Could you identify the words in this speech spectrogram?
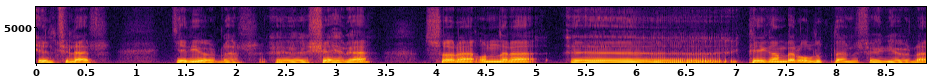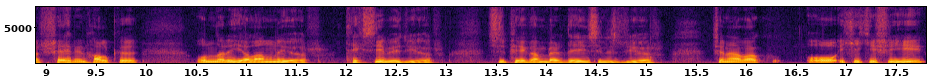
elçiler geliyorlar e, şehre. Sonra onlara e, peygamber olduklarını söylüyorlar. Şehrin halkı onları yalanlıyor, tekzip ediyor. Siz peygamber değilsiniz diyor. Cenab-ı Hak o iki kişiyi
